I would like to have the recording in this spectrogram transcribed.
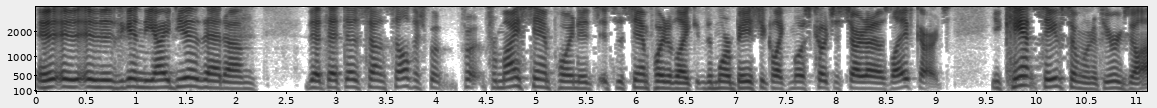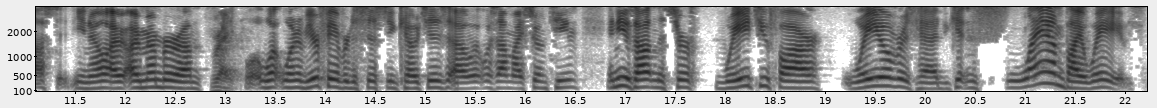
it, it is again the idea that um, that that does sound selfish, but for, from my standpoint, it's it's the standpoint of like the more basic, like most coaches start out as lifeguards. You can't save someone if you're exhausted. You know, I, I remember um, right. W- one of your favorite assistant coaches uh, was on my swim team, and he was out in the surf way too far, way over his head, getting slammed by waves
